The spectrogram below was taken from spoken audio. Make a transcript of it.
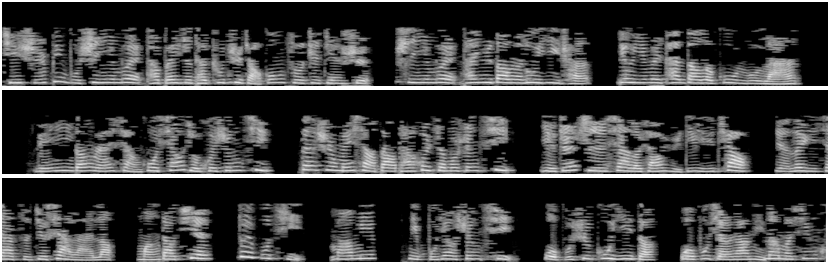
其实并不是因为他背着他出去找工作这件事，是因为他遇到了陆亦辰，又因为看到了顾木兰。林毅当然想过萧九会生气，但是没想到他会这么生气，也真是吓了小雨滴一跳，眼泪一下子就下来了，忙道歉：“对不起，妈咪，你不要生气，我不是故意的，我不想让你那么辛苦。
